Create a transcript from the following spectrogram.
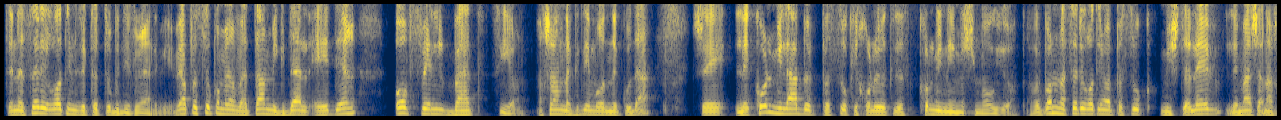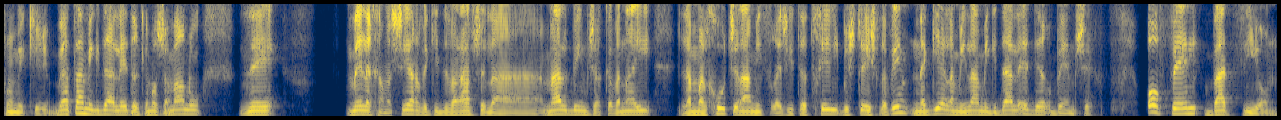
תנסה לראות אם זה כתוב בדברי הנביאים. והפסוק אומר ואתה מגדל עדר אופל בת ציון. עכשיו נקדים עוד נקודה שלכל מילה בפסוק יכול להיות כל מיני משמעויות אבל בואו ננסה לראות אם הפסוק משתלב למה שאנחנו מכירים. ואתה מגדל עדר כמו שאמרנו זה מלך המשיח וכדבריו של המלבים שהכוונה היא למלכות של עם ישראל שהיא תתחיל בשתי שלבים נגיע למילה מגדל עדר בהמשך. אופל בת ציון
